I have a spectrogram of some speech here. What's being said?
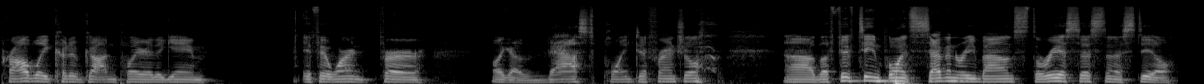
probably could have gotten player of the game if it weren't for like a vast point differential. Uh, but 15 points, seven rebounds, three assists, and a steal.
